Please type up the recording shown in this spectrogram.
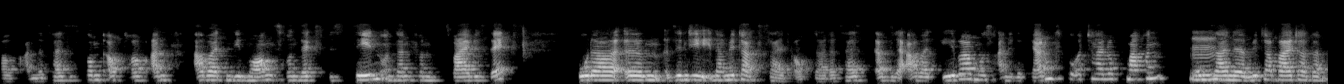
drauf an. Das heißt, es kommt auch drauf an, arbeiten die morgens von sechs bis zehn und dann von zwei bis sechs oder ähm, sind die in der Mittagszeit auch da? Das heißt, also der Arbeitgeber muss eine Gefährdungsbeurteilung machen, mhm. wenn seine Mitarbeiter,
